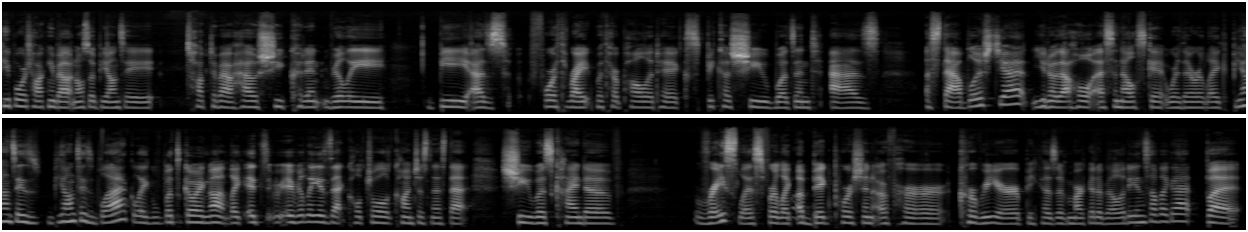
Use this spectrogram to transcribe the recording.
people were talking about, and also Beyonce talked about how she couldn't really be as forthright with her politics because she wasn't as established yet. You know that whole SNL skit where they were like Beyonce's Beyonce's black, like what's going on? Like it's it really is that cultural consciousness that she was kind of raceless for like a big portion of her career because of marketability and stuff like that. But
